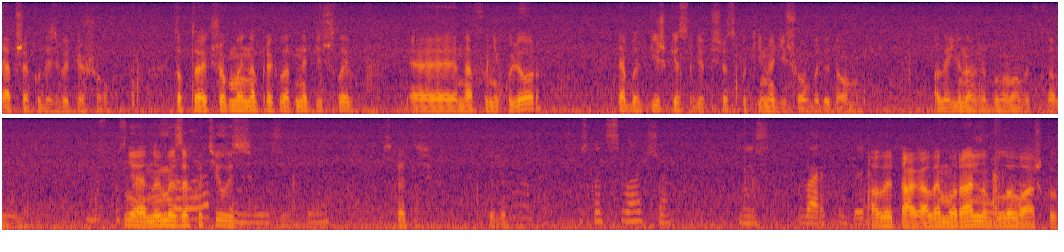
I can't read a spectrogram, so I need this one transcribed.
я б ще кудись би пішов. Тобто, якщо б ми, наприклад, не пішли е, на фунікульор, я би пішки собі ще спокійно дійшов би додому. Але Юна вже була, мабуть, втомлена. Ні, ну і ми легше. Спускатись. Кажи. Спускатися легше, ніж вверх іти. Але так, але морально було важко.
